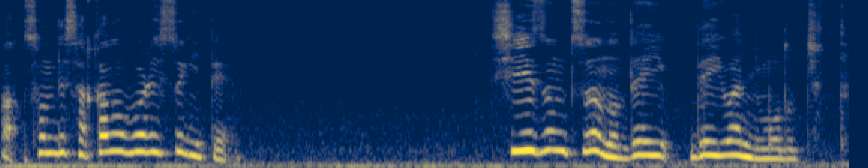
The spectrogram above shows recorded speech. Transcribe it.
あそんで遡りすぎて。シーズン2のデイデイ1に戻っちゃった。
